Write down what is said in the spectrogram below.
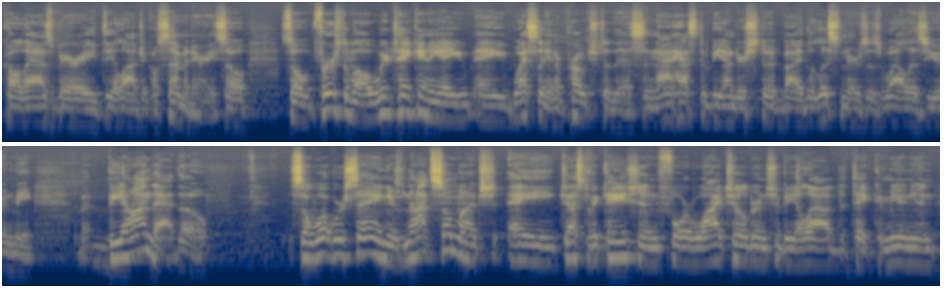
called Asbury Theological Seminary. So, so first of all, we're taking a, a Wesleyan approach to this, and that has to be understood by the listeners as well as you and me. But beyond that, though, so, what we're saying is not so much a justification for why children should be allowed to take communion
